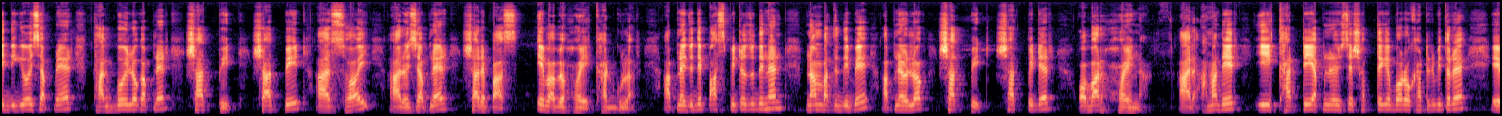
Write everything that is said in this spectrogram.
এদিকে হয়েছে আপনার, থাকব হইল আপনার সাত ফিট সাত ফিট আর ছয়, আর হয়েছে আপনার সাড়ে পাঁচ। এভাবে হয় খাটগুলার। আপনি যদি পাঁচ ফিটও যদি নেন, নামবাতে দিবে আপনার হইল সাত ফিট সাত ফিটের ওভার হয় না। আর আমাদের এই খাটটি আপনার হচ্ছে সব থেকে বড় খাটের ভিতরে, এই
